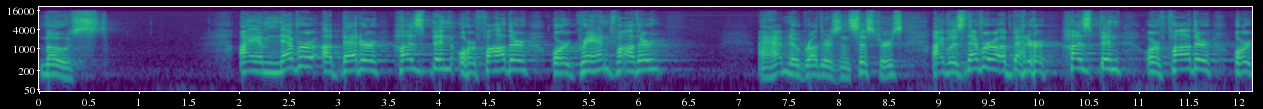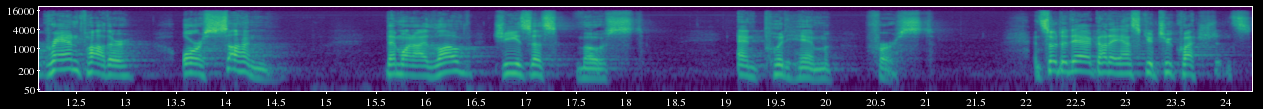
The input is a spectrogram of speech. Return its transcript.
most. I am never a better husband or father or grandfather. I have no brothers and sisters. I was never a better husband or father or grandfather or son than when I love Jesus most and put him first. And so today I've got to ask you two questions.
